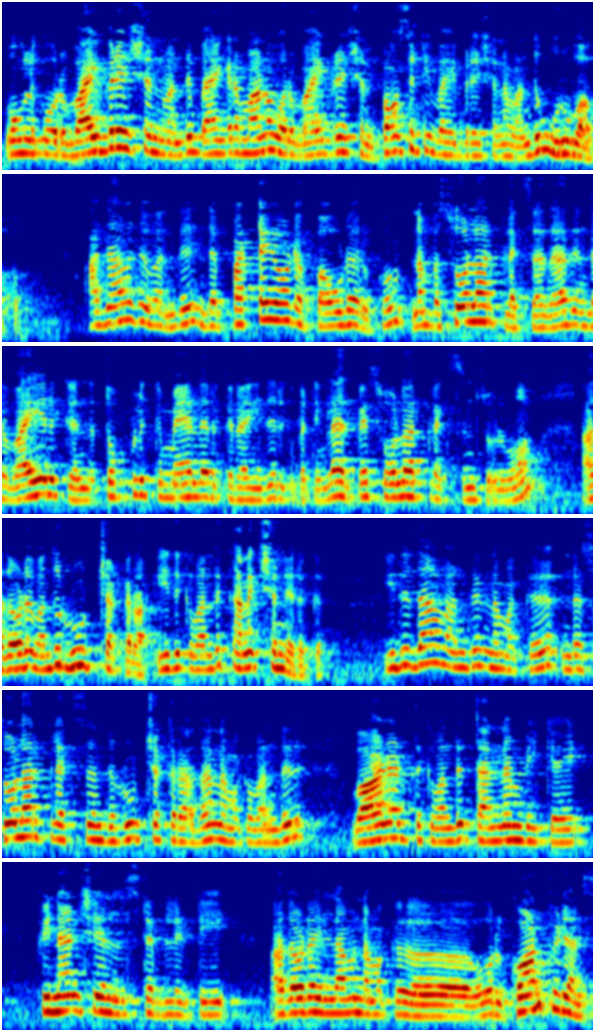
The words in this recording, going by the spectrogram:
உங்களுக்கு ஒரு வைப்ரேஷன் வந்து பயங்கரமான ஒரு வைப்ரேஷன் பாசிட்டிவ் வைப்ரேஷனை வந்து உருவாக்கும். அதாவது வந்து இந்த பட்டையோட பவுடருக்கும் நம்ம சோலார் பிளக்ஸ் அதாவது இந்த வயருக்கு இந்த தொப்புளுக்கு மேல இருக்கிற இது இருக்கு பாத்தீங்களா? அது பேர் சோலார் பிளக்ஸ்ன்னு சொல்லுவோம். அதோட வந்து ரூட் சக்கரா இதுக்கு வந்து கனெக்ஷன் இருக்கு. இதுதான் வந்து நமக்கு இந்த சோலார் பிளக்ஸ் இந்த ரூட் சக்கரா தான் நமக்கு வந்து வாழறதுக்கு வந்து தன்னம்பிக்கை பினான்சியல் ஸ்டெபிலிட்டி அதோட இல்லாம நமக்கு ஒரு கான்பிடன்ஸ்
